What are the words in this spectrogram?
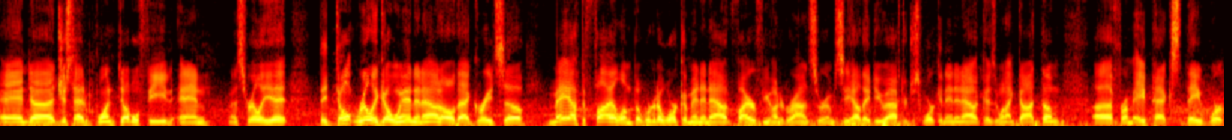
and uh, just had one double feed and that's really it. They don't really go in and out all that great, so may have to file them, but we're gonna work them in and out, fire a few hundred rounds through them, see how they do after just working in and out, because when I got them uh, from Apex, they were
